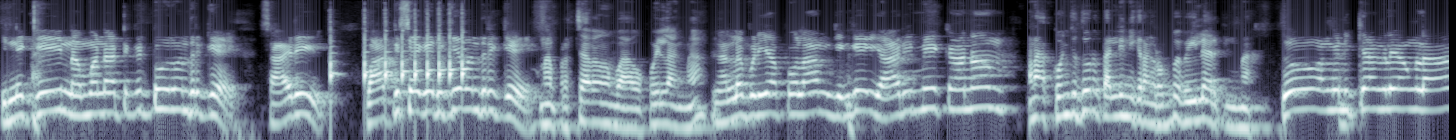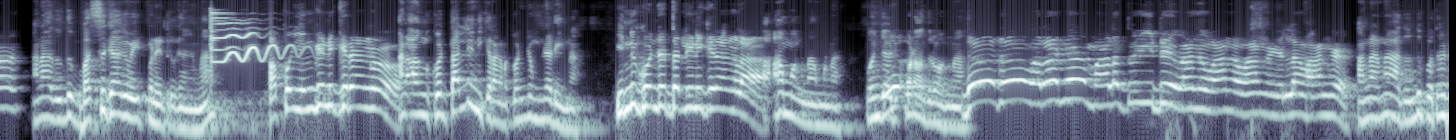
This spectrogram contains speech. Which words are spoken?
இன்னைக்கு நம்ம நாட்டுக்கு டூர் வந்திருக்கு. சாரி. வாக்கு சேகரிக்க வந்திருக்கு. நான் பிரச்சாரம் போயிடலாங்கண்ணா. நல்லபடியா போலாம். எங்க யாரையுமே காணோம். ஆனா கொஞ்சம் தூரம் தள்ளி நிக்கிறாங்க. ரொம்ப வெயிலா இருக்குங்கண்ணா. ஓ அங்க நிக்காங்களே அவங்களா? ஆனா அது வந்து பஸ்ஸுக்காக வெயிட் பண்ணிட்டு இருக்காங்கண்ணா. அப்போ எங்க நிக்கிறாங்க? ஆனா அவங்க கொஞ்சம் தள்ளி நிக்கிறாங்கண்ணா. கொஞ்சம் முன்னாடிங்கண்ணா. இன்னும் கொஞ்சம் தள்ளி நிக்கிறாங்களா? ஆமாங்கண்ணா ஆமாண்ணா கொஞ்சம் அடி போனா வந்துருவாங்கண்ணா. வராங்க. மாலை தூக்கிட்டு. வாங்க வாங்க வாங்க. எல்லாம் வாங்க. ஆனா அண்ணா, அது வந்து பார்த்தா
